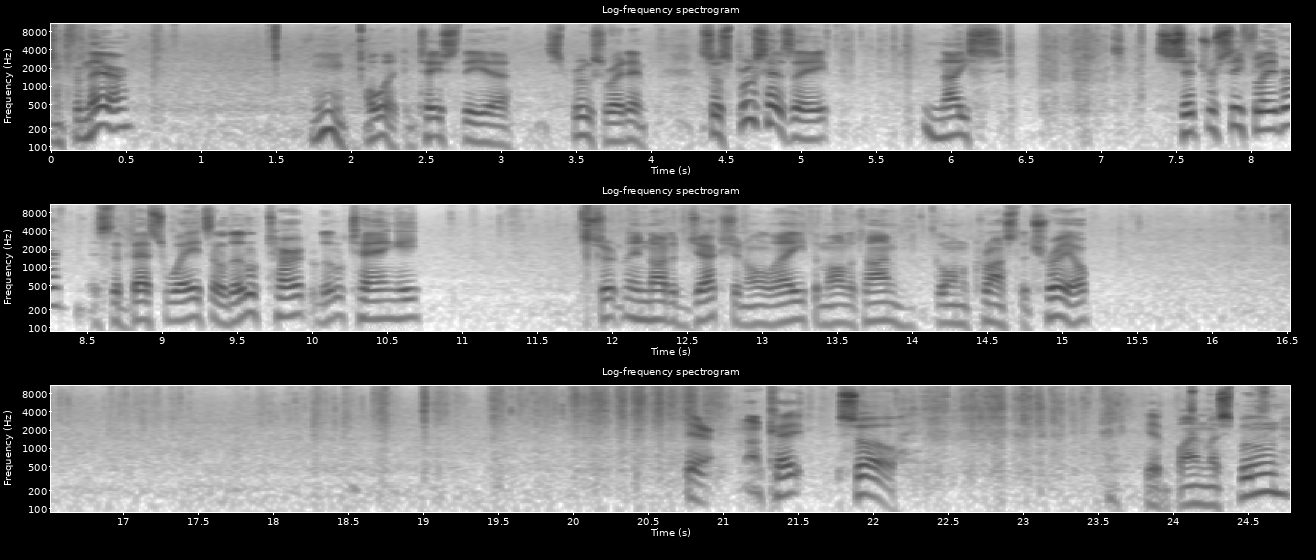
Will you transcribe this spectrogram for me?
And from there, mm, oh, I can taste the uh, spruce right in. So spruce has a nice citrusy flavor. It's the best way. It's a little tart, a little tangy. Certainly not objectionable. I eat them all the time going across the trail. There, okay, so, get find my spoon.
